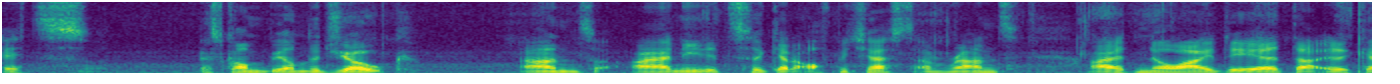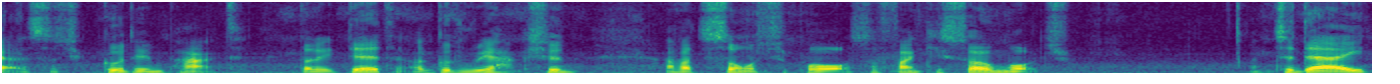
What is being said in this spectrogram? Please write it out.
it's it's gone beyond the joke and I needed to get it off my chest and rant. I had no idea that it'd get such a good impact that it did, a good reaction. I've had so much support, so thank you so much. Today,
